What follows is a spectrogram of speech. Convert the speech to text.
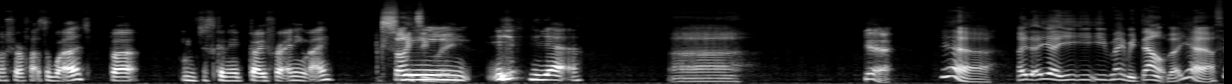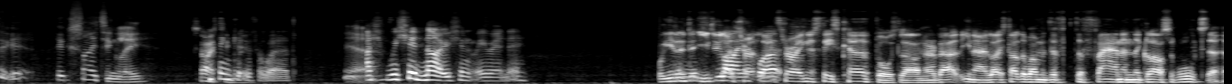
not sure if that's a word, but I'm just going to go for it anyway. Excitingly? We, yeah. Uh, yeah. Yeah. I, yeah, you, you've made me doubt that. Yeah, I think it, excitingly. I think it is a word. Yeah. I, we should know, shouldn't we, really? Well, you, In do, you do like, line thro- of like throwing us these curveballs, Lana, about, you know, like, it's like the one with the, the fan and the glass of water.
